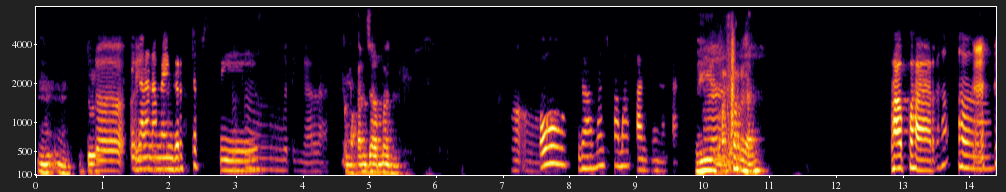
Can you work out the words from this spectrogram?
Mm-mm, betul. ke Ketinggalan sama yang gercep sih. Mm, ketinggalan. Kemakan zaman. Oh, oh. Oh, zaman suka makan ternyata. Iya, Nah. lapar kan? Lapar.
